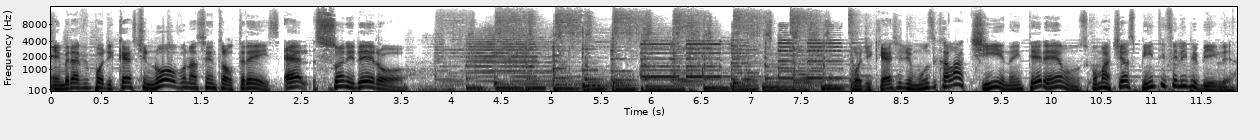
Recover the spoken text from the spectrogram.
Em breve, podcast novo na Central 3. El Sonideiro. Podcast de música latina, hein? Teremos, com Matias Pinto e Felipe Biglia.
